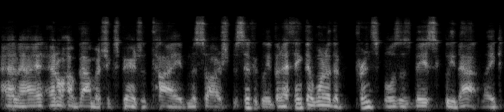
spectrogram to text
and I, I don't have that much experience with Thai massage specifically, but I think that one of the principles is basically that, like,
